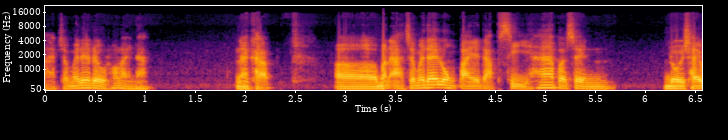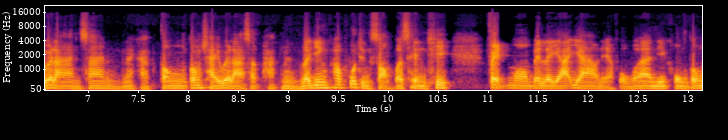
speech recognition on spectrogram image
อาจจะไม่ได้เร็วเท่าไหร่นัก นะครับมันอาจจะไม่ได้ลงไปดับ 4-5%โดยใช้เวลาอันสั้นนะครับต้องต้องใช้เวลาสักพักหนึ่ง แล้วยิ่งพอพูดถึง 2%ที่เฟดมองเป็นระยะยาวเนี่ยผมว่าอันนี้คงต้อง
